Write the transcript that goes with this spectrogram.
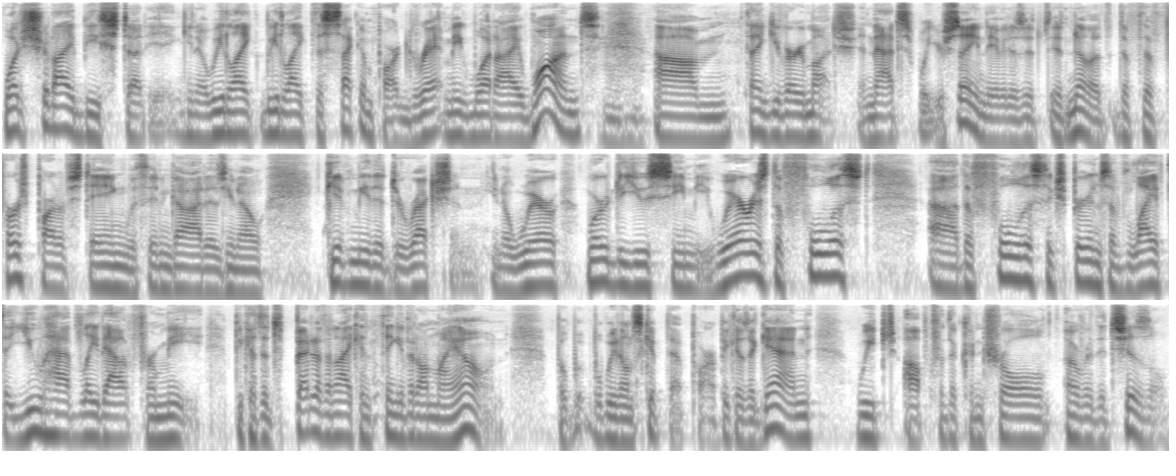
what should I be studying. You know, we like we like the second part. Grant me what I want. Mm-hmm. Um, thank you very much, and that's what you're saying, David. Is it, it, no the, the first part of staying within God is you know give me the direction. You know where where do you see me? Where is the fullest uh, the fullest experience of life that you have laid out for me? Because it's better than I can think of it on my own. But but we don't skip that part because again we opt for the control over the chisel.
